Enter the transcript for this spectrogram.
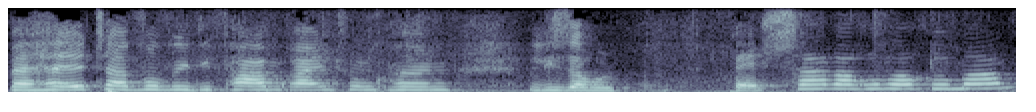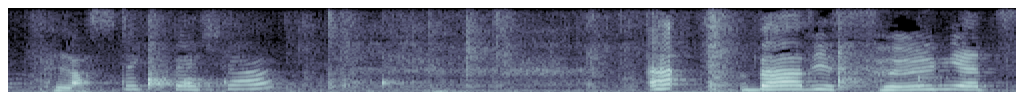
Behälter, wo wir die Farben reintun können. Lisa holt Becher, warum auch immer. Plastikbecher. Aber wir füllen jetzt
